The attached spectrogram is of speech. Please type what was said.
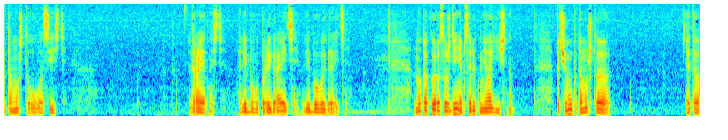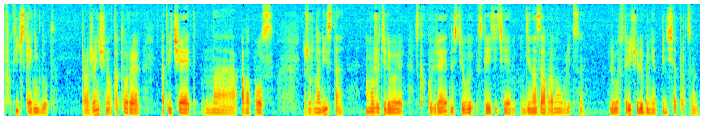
Потому что у вас есть вероятность. Либо вы проиграете, либо выиграете. Но такое рассуждение абсолютно нелогично. Почему? Потому что это фактически анекдот про женщину, которая отвечает на вопрос журналиста, можете ли вы, с какой вероятностью вы встретите динозавра на улице. Либо встречу, либо нет, 50%.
